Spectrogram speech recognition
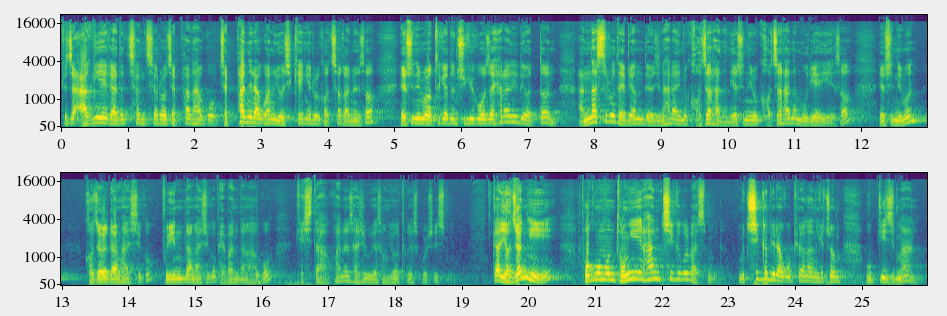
그저 악의에 가득 찬 채로 재판하고 재판이라고 하는 요식 행위를 거쳐가면서 예수님을 어떻게든 죽이고자 혈안이 되었던 안나스로 대변되어진 하나님을 거절하는 예수님을 거절하는 무리에 의해서 예수님은 거절당하시고 부인당하시고 배반당하고 계시다고 하는 사실 우리가 성경을 통해서 볼 수 있습니다. 그러니까 여전히 복음은 동일한 취급을 받습니다. 뭐 취급이라고 표현하는 게 좀 웃기지만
